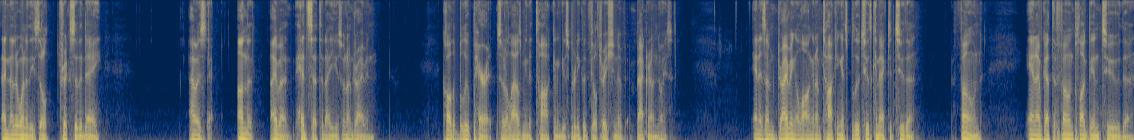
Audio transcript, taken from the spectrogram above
another one of these little tricks of the day. I was on the. I have a headset that I use when I'm driving called a BlueParrott. So it allows me to talk and it gives pretty good filtration of background noise. And as I'm driving along and I'm talking, it's Bluetooth connected to the phone. And I've got the phone plugged into the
